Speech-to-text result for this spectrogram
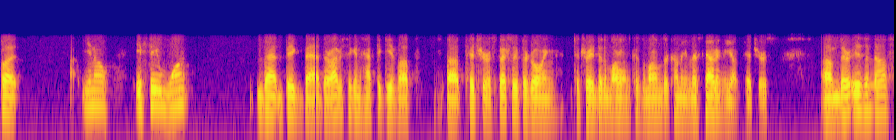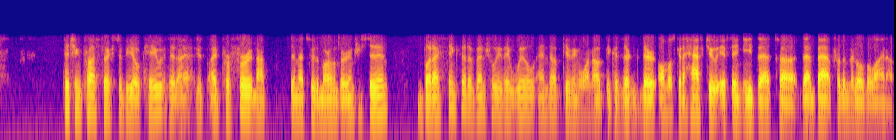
but you know, if they want that big bat, they're obviously going to have to give up a pitcher, especially if they're going to trade to the Marlins because the Marlins are coming and they're scouting the young pitchers. Um, there is enough pitching prospects to be okay with it. I just I'd prefer it not, and that's who the Marlins are interested in. But I think that eventually they will end up giving one up because they're they're almost going to have to if they need that uh, that bat for the middle of the lineup.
